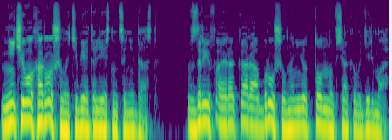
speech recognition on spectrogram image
Ничего хорошего тебе эта лестница не даст. Взрыв аэрокара обрушил на нее тонну всякого дерьма.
